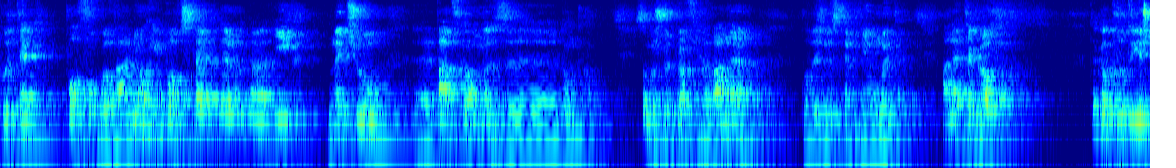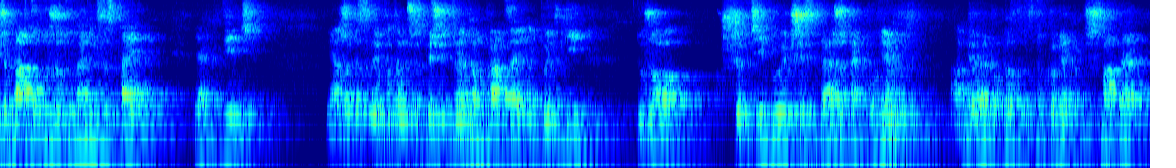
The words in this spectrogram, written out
płytek po fugowaniu i po wstępnym e, ich myciu e, packą z gąbką. Są już wyprofilowane, powiedzmy wstępnie umyte, ale tego, tego brudu jeszcze bardzo dużo tu na nich zostaje, jak wiecie. Ja, żeby sobie potem przyspieszyć trochę tą pracę i płytki dużo szybciej były czyste, że tak powiem, a biorę po prostu zwykłą jakąś szmatę,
